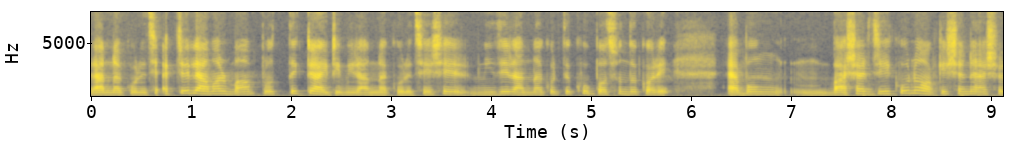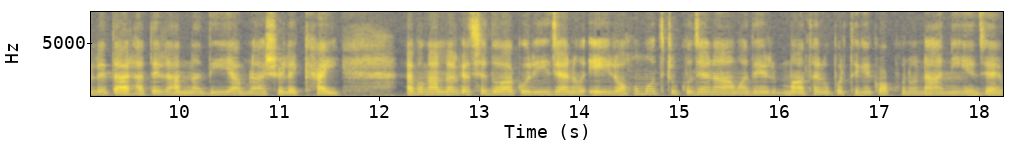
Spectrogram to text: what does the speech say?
রান্না করেছে। অ্যাকচুয়ালি আমার মা প্রত্যেকটা আইটেমই রান্না করেছে। সে নিজে রান্না করতে খুব পছন্দ করে। এবং বাসার যে কোনো অকেশনে আসলে তার হাতে রান্না দিয়ে আমরা আসলে খাই। এবং আল্লাহর কাছে দোয়া করি যেন এই রহমতটুকু যেন আমাদের মাথার উপর থেকে কখনো না নিয়ে যায়।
